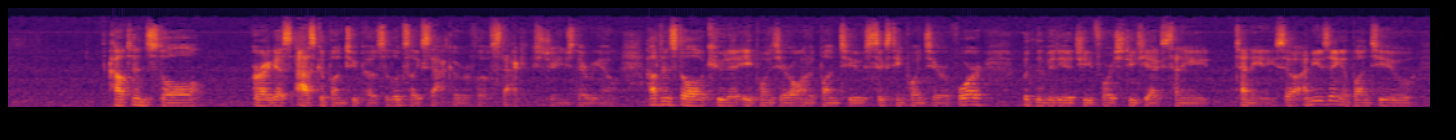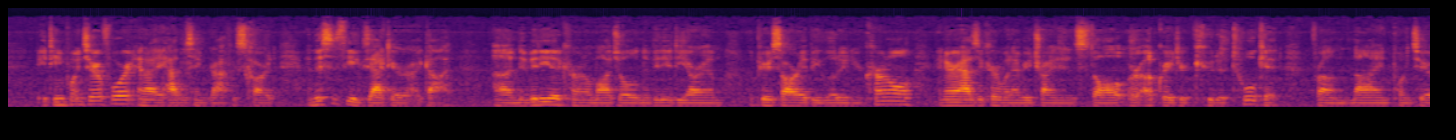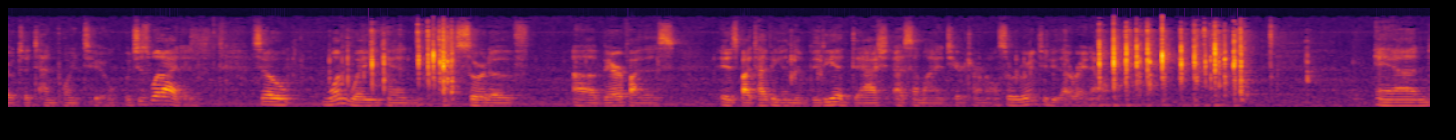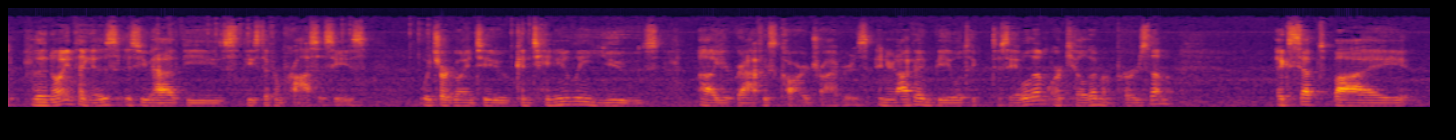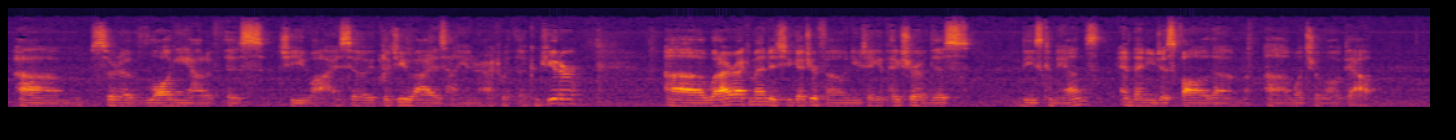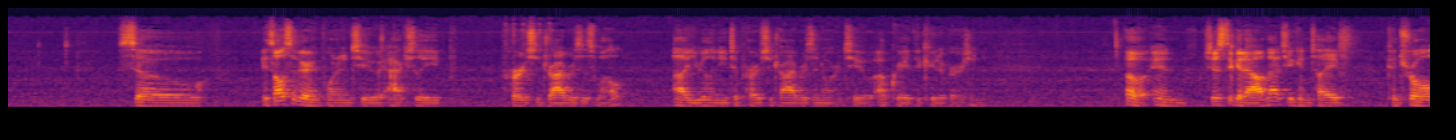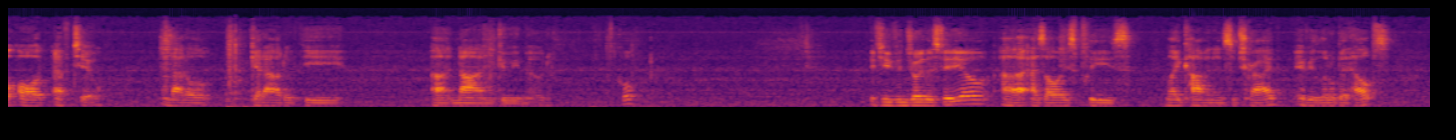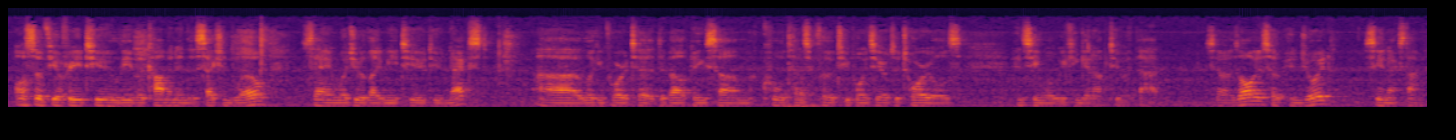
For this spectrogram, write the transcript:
How to install or I guess Ask Ubuntu post. It looks like Stack Overflow, Stack Exchange. There we go. How to install CUDA 8.0 on Ubuntu 16.04 with NVIDIA GeForce GTX 1080. So I'm using Ubuntu 18.04 and I have the same graphics card. And this is the exact error I got. Uh, NVIDIA kernel module, NVIDIA DRM appears to already be loading your kernel. An error has occurred whenever you try to install or upgrade your CUDA toolkit from 9.0 to 10.2, which is what I did. So one way you can sort of uh, verify this is by typing in NVIDIA-SMI into your terminal. So we're going to do that right now. And the annoying thing is, is you have these, these different processes which are going to continually use uh, your graphics card drivers and you're not going to be able to disable them or kill them or purge them except by um, sort of logging out of this GUI. So the GUI is how you interact with the computer. Uh, what I recommend is you get your phone, you take a picture of this, these commands, and then you just follow them uh, once you're logged out. So it's also very important to actually purge the drivers as well. Uh, you really need to purge the drivers in order to upgrade the CUDA version. Oh, and just to get out of that, you can type Control Alt F2 and that'll get out of the uh, non-GUI mode. Cool. If you've enjoyed this video, uh, as always, please like, comment, and subscribe. Every little bit helps. Also, feel free to leave a comment in the section below saying what you would like me to do next. Uh, looking forward to developing some cool TensorFlow 2.0 tutorials and seeing what we can get up to with that. So as always, hope you enjoyed. See you next time.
